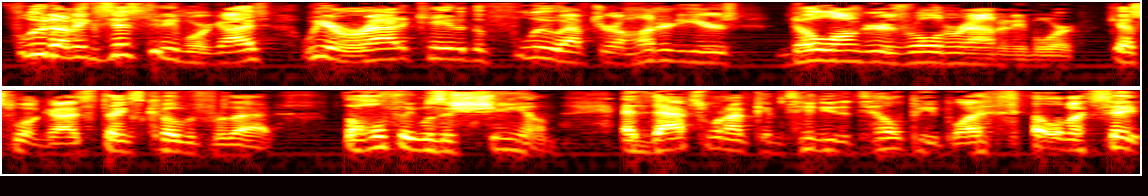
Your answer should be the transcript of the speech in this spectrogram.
Flu doesn't exist anymore, guys. We eradicated the flu after a hundred years. No longer is rolling around anymore. Guess what, guys? Thanks COVID for that. The whole thing was a sham. And that's what I've continued to tell people. I tell them, I say,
